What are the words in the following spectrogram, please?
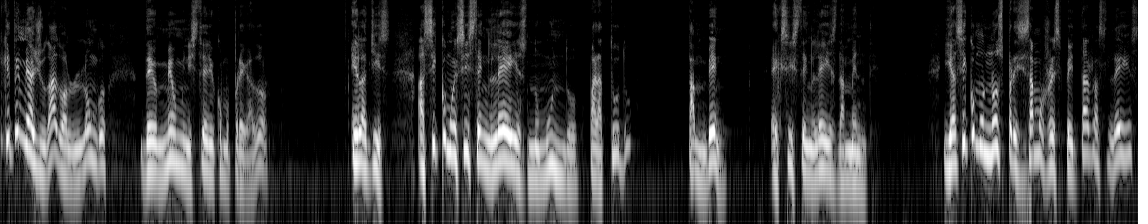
e que tem me ajudado ao longo do meu ministério como pregador. Ela diz: assim como existem leis no mundo para tudo, também existem leis da mente. E assim como nós precisamos respeitar as leis,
